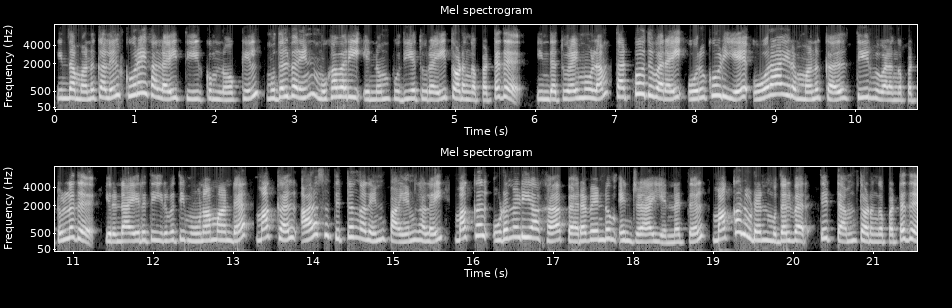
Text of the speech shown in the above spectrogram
இந்த மனுக்களில் குறைகளை தீர்க்கும் நோக்கில் முதல்வரின் முகவரி என்னும் புதிய துறை தொடங்கப்பட்டது. இந்த துறை மூலம் தற்போது வரை ஒரு கோடியே ஓராயிரம் மனுக்கள் தீர்வு வழங்கப்பட்டுள்ளது. இரண்டாயிரத்தி இருபத்தி மூணாம் ஆண்டு மக்கள் அரசு திட்டங்களின் பயன்களை மக்கள் உடனடியாக பெற வேண்டும் என்ற எண்ணத்தில் மக்களுடன் முதல்வர் திட்டம் தொடங்கப்பட்டது.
